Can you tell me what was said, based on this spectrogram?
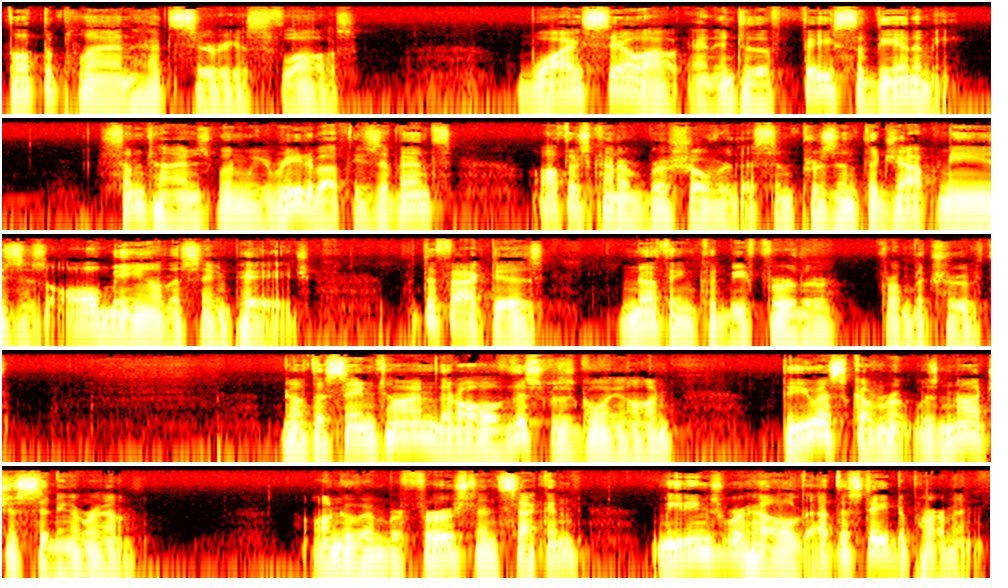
thought the plan had serious flaws. Why sail out and into the face of the enemy? Sometimes, when we read about these events, authors kind of brush over this and present the Japanese as all being on the same page. But the fact is, nothing could be further from the truth. Now, at the same time that all of this was going on, the U.S. government was not just sitting around. On November 1st and 2nd, meetings were held at the State Department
